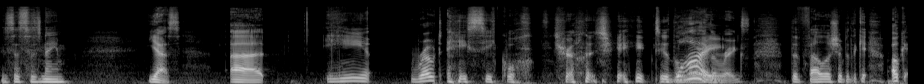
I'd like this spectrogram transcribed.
Is this his name? Yes. Uh, he wrote a sequel trilogy to the Lord of the Rings, The Fellowship of the King. Okay,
